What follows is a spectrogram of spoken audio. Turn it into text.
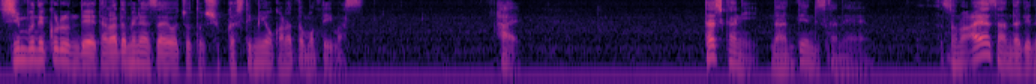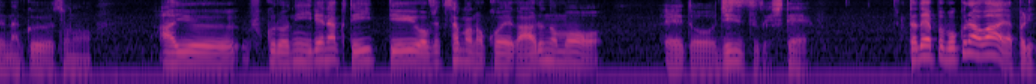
新聞で来るんで、高ための野菜をちょっと出荷してみようかなと思っています。はい。確かに、なんて言うんですかね、その、あやさんだけでなく、その、ああいう袋に入れなくていいっていうお客様の声があるのも、えっ、ー、と、事実でして、ただやっぱ僕らは、やっぱり、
